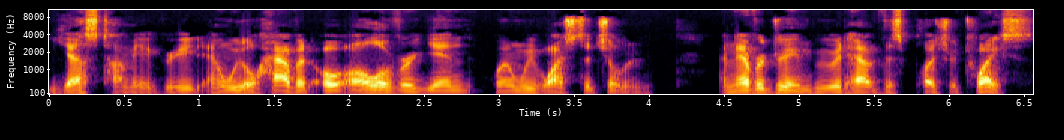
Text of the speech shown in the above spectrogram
Yes, Tommy agreed, and we will have it all over again when we watch the children. I never dreamed we would have this pleasure twice.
